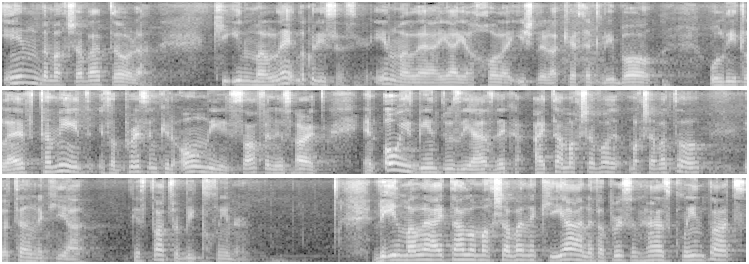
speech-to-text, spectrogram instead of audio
in the machshavat Torah. כי אלמלא, look what he says here, אלמלא היה יכול האיש לרכך את ליבו ולהתלהב תמיד, if a person could only soften his heart and always be enthusiastic, הייתה מחשבתו יותר נקייה. His thoughts would be cleaner. ואלמלא הייתה לו מחשבה נקייה, and if a person has clean thoughts,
